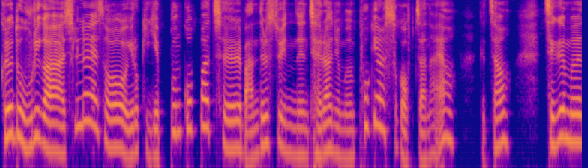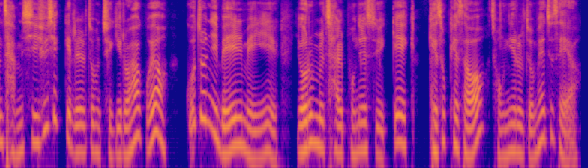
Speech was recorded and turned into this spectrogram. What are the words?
그래도 우리가 실내에서 이렇게 예쁜 꽃밭을 만들 수 있는 제라늄은 포기할 수가 없잖아요. 그쵸? 지금은 잠시 휴식기를 좀 주기로 하고요. 꾸준히 매일매일 여름을 잘 보낼 수 있게 계속해서 정리를 좀 해주세요.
